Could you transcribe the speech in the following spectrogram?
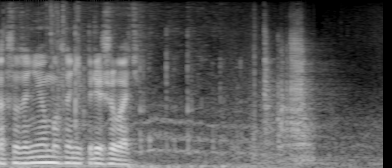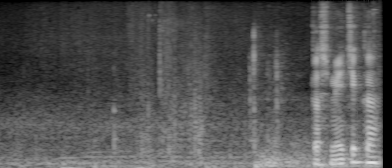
Так что за нее можно не переживать. Косметика.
